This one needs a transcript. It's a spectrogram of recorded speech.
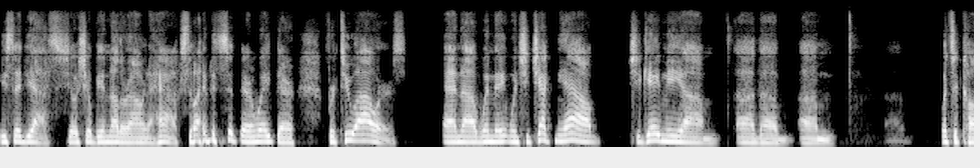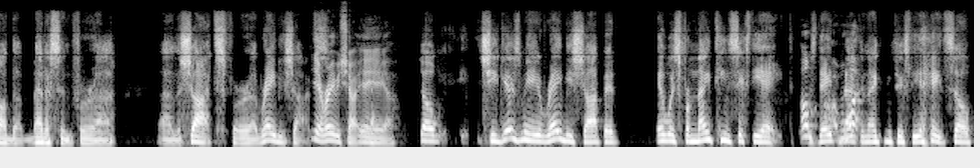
He said, Yes. So she'll be another hour and a half. So I had to sit there and wait there for two hours. And uh, when they when she checked me out, she gave me um, uh, the um, what's it called? The medicine for uh, uh the shots for uh, rabies shots. Yeah, rabies shot. Yeah, yeah, yeah. So she gives me a rabies shot, but it was from 1968. It oh, was dated uh, back to 1968. So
